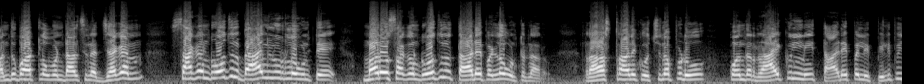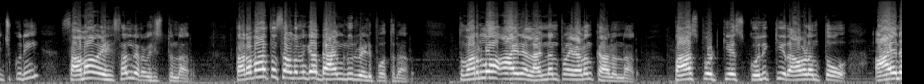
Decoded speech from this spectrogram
అందుబాటులో ఉండాల్సిన జగన్ సగం రోజులు బెంగళూరులో ఉంటే మరో సగం రోజులు తాడేపల్లిలో ఉంటున్నారు. రాష్ట్రానికి వచ్చినప్పుడు కొందరు నాయకుల్ని తాడేపల్లి పిలిపించుకుని సమావేశాలు నిర్వహిస్తున్నారు. తర్వాత సడన్గా బెంగళూరు వెళ్ళిపోతున్నారు. త్వరలో ఆయన లండన్ ప్రయాణం కానున్నారు. పాస్పోర్ట్ కేసు కొలిక్కి రావడంతో ఆయన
